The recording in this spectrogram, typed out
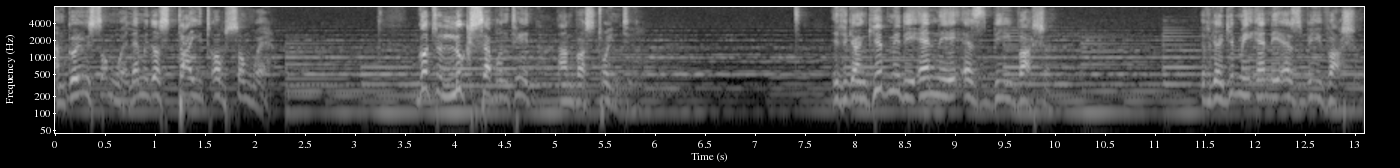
I'm going somewhere. Let me just tie it up somewhere. Go to Luke 17 and verse 20. If you can give me the NASB version. If you can give me NASB version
